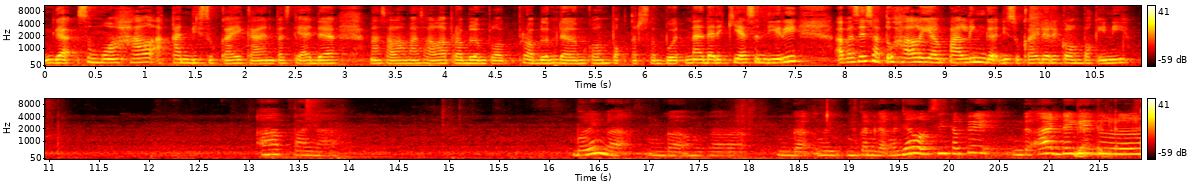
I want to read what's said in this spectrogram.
nggak semua hal akan disukai kan. Pasti ada masalah-masalah, problem-problem dalam kelompok tersebut. Nah, dari Kia sendiri, apa sih satu hal yang paling nggak disukai dari kelompok ini? apa ya boleh nggak nggak nggak nggak nge- bukan nggak ngejawab sih tapi nggak ada Nggak gitu ada. loh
